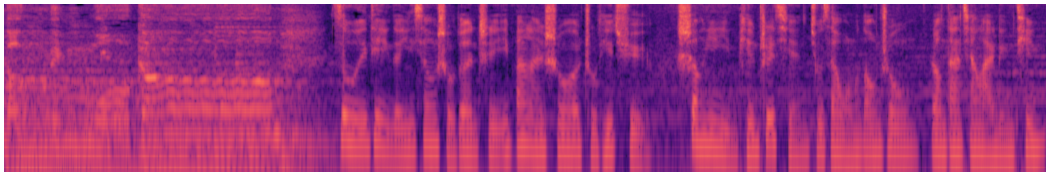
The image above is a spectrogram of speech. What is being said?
能令我更作为电影的营销手段之一，一般来说，主题曲上映影片之前就在网络当中让大家来聆听。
